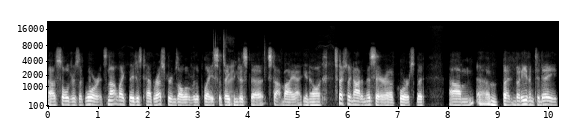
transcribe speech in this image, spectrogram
uh, soldiers at war. It's not like they just have restrooms all over the place that That's they right. can just uh, stop by at. You know, especially not in this era, of course. But um, um, but but even today,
